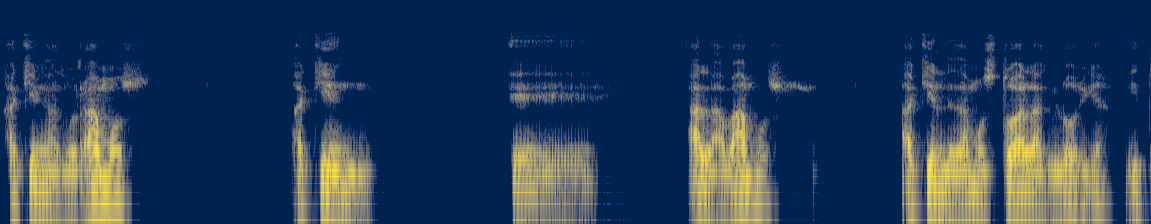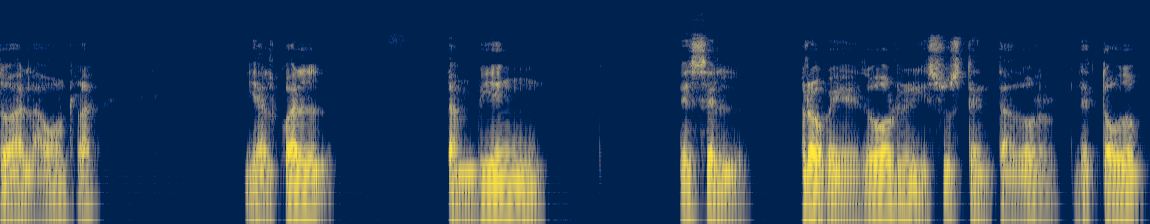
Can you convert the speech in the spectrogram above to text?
a quien adoramos, a quien eh, alabamos, a quien le damos toda la gloria y toda la honra, y al cual también es el proveedor y sustentador de todo,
